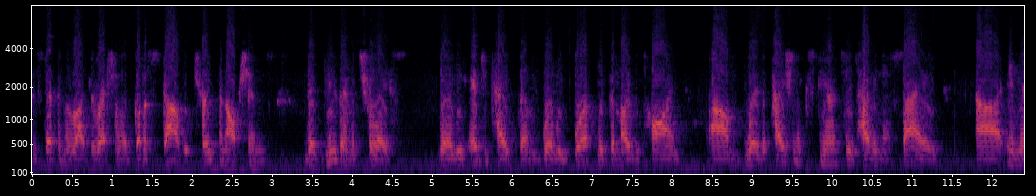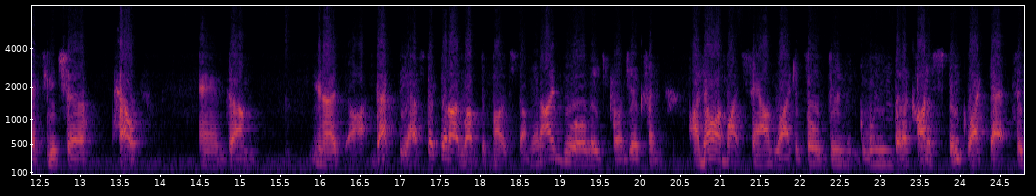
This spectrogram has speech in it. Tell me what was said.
to step in the right direction, we've got to start with treatment options that give them a choice, where we educate them, where we work with them over time, um, where the patient experiences having a say uh, in their future health. And um, you know, uh, that's the aspect that I love the most. I mean, I do all these projects, and I know I might sound like it's all doom and gloom, but I kind of speak like that to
